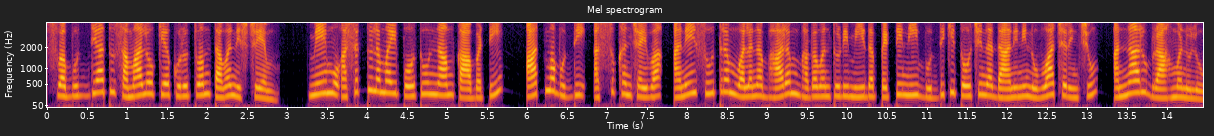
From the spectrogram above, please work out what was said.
స్వబుద్ధ్యాతు సమాలోక్య కురుత్వం తవ నిశ్చయం. మేము అసక్తులమైపోతూన్నాం కాబట్టి ఆత్మబుద్ధి అస్సుఖంచైవ అనే సూత్రం వలన భారం భగవంతుడి మీద పెట్టి నీ బుద్ధికి తోచిన దానిని నువ్వాచరించు అన్నారు బ్రాహ్మణులు.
